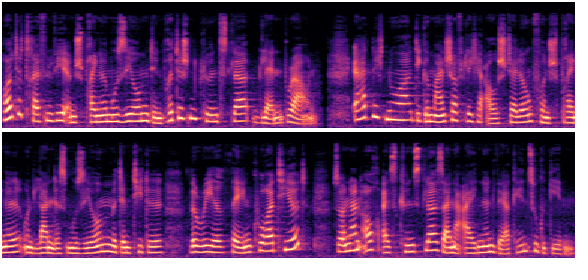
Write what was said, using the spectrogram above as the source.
Heute treffen wir im Sprengel Museum den britischen Künstler Glenn Brown. Er hat nicht nur die gemeinschaftliche Ausstellung von Sprengel und Landesmuseum mit dem Titel The Real Thing kuratiert, sondern auch als Künstler seine eigenen Werke hinzugegeben.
